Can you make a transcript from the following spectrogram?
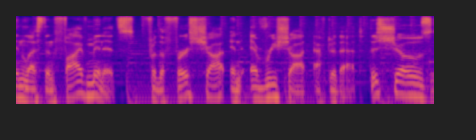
in less than 5 minutes for the first shot and every shot after that. This shows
